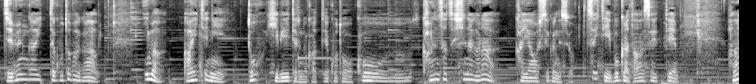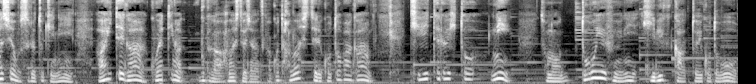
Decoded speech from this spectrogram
自分が言った言葉が今相手にどう響いてるのかっていうことをこう観察しながら会話をしていくんですよ。ついて僕ら男性って話をする時に相手がこうやって今僕が話してるじゃないですかこうやって話してる言葉が聞いてる人にそのどういうふうに響くかということを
